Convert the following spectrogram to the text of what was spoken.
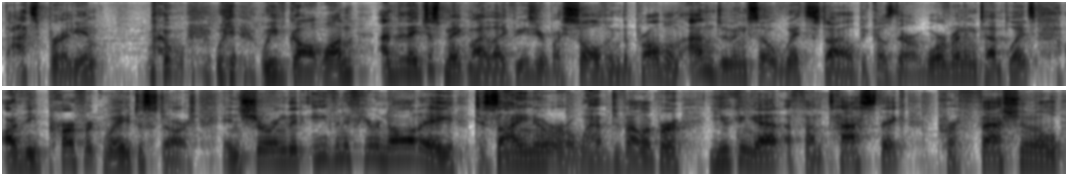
that's brilliant. we, have got one, and they just make my life easier by solving the problem and doing so with style because their award winning templates are the perfect way to start, ensuring that even if you're not a designer or a web developer, you can get a fantastic, professional,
